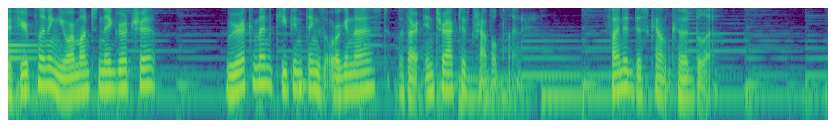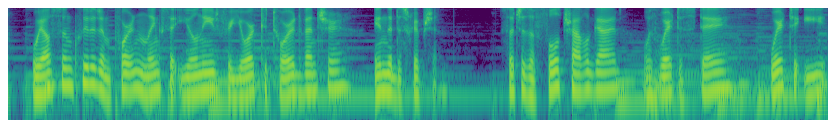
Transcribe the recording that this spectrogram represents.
If you're planning your Montenegro trip, we recommend keeping things organized with our interactive travel planner. Find a discount code below. We also included important links that you'll need for your Kotor adventure in the description, such as a full travel guide with where to stay, where to eat,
